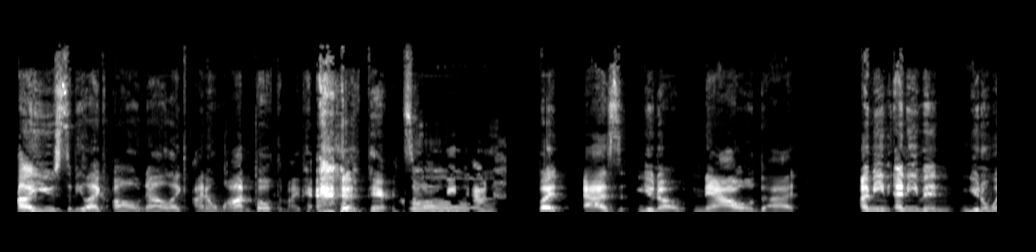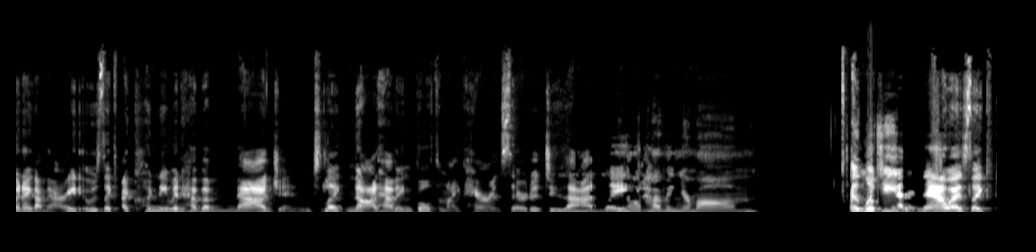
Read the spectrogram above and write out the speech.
I used to be like, oh no, like I don't want both of my pa- parents to walk me down Oh, but as you know now that i mean and even you know when i got married it was like i couldn't even have imagined like not having both of my parents there to do that mm, like not having your mom. And looking at it now as like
